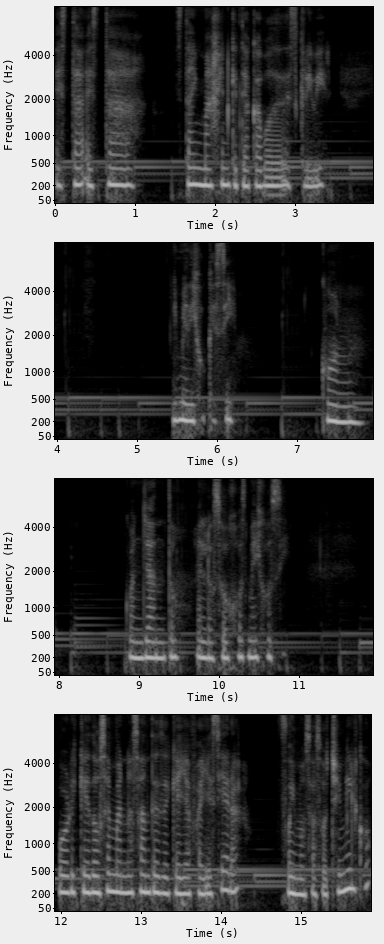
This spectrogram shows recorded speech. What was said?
Esta, esta, esta imagen que te acabo de describir. Y me dijo que sí, con, con llanto en los ojos me dijo sí, porque dos semanas antes de que ella falleciera, fuimos a Xochimilco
